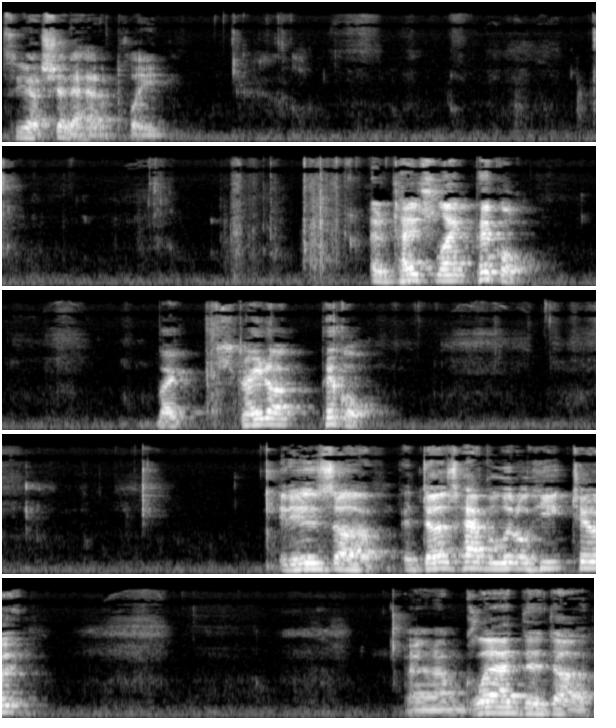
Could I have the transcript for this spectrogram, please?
see, I should have had a plate. It tastes like pickle, like straight up pickle. It is, uh, it does have a little heat to it. And I'm glad that uh,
